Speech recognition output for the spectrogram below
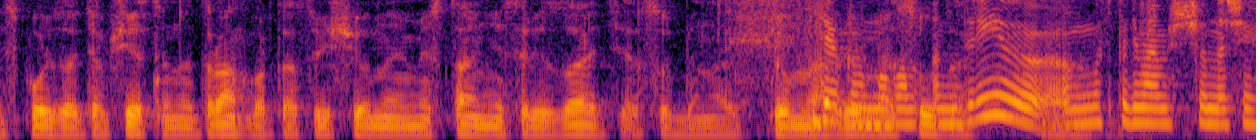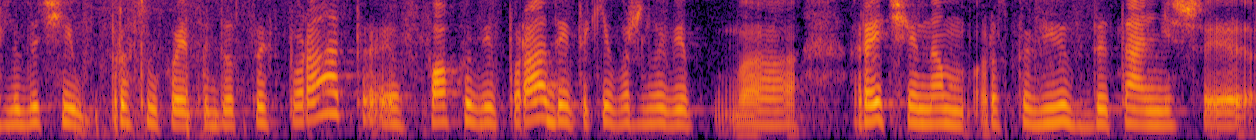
использовать общественный транспорт, освещенные места не срезать, особенно в темное Дякуємо время вам, суток. Андрію. Ми сподіваємося, що наші глядачі прислухаються до цих порад. Е, Фахові поради і такі важливі е, речі нам розповів детальніше. е,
